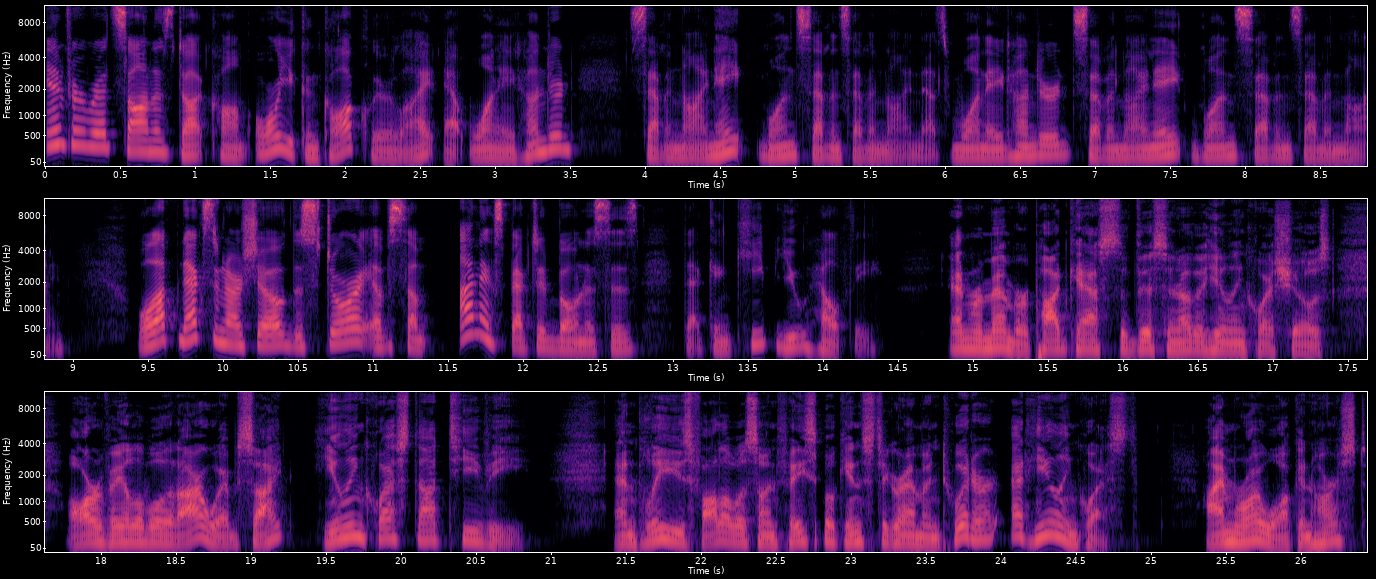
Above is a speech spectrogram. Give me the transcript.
infraredsaunas.com. Or you can call Clearlight at 1 800 798 1779. That's 1 800 798 1779. Well, up next in our show, the story of some unexpected bonuses that can keep you healthy. And remember, podcasts of this and other Healing Quest shows are available at our website, healingquest.tv. And please follow us on Facebook, Instagram, and Twitter at Healing Quest. I'm Roy Walkenhorst.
